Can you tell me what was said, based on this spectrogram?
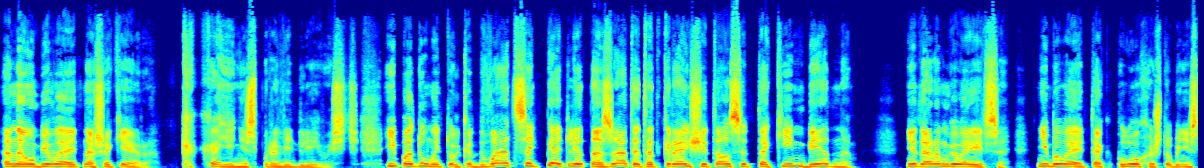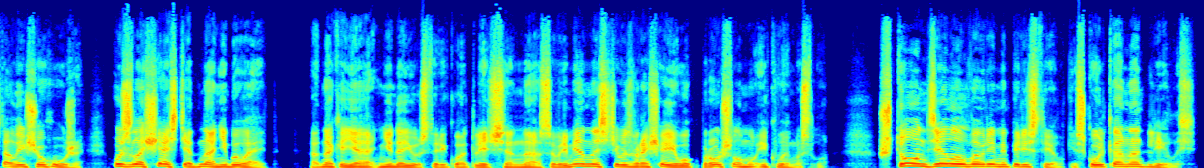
Она убивает наша Кера. Какая несправедливость! И подумать только, 25 лет назад этот край считался таким бедным. Недаром говорится, не бывает так плохо, чтобы не стало еще хуже. У зла счастья дна не бывает. Однако я не даю старику отвлечься на современности, возвращая его к прошлому и к вымыслу. Что он делал во время перестрелки? Сколько она длилась?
